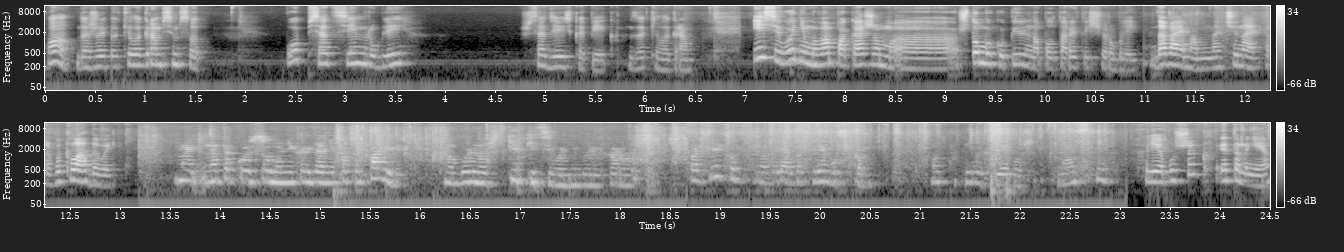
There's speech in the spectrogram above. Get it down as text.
О, даже килограмм 700. По 57 рублей 69 копеек за килограмм. И сегодня мы вам покажем, э, что мы купили на полторы тысячи рублей. Давай, мам, начинай, выкладывай. Мы на такую сумму никогда не покупали, но больно уж скидки сегодня были хорошие. Пошли, собственно говоря, за хлебушком. Вот купили хлебушек. Насте. Хлебушек, это мне.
